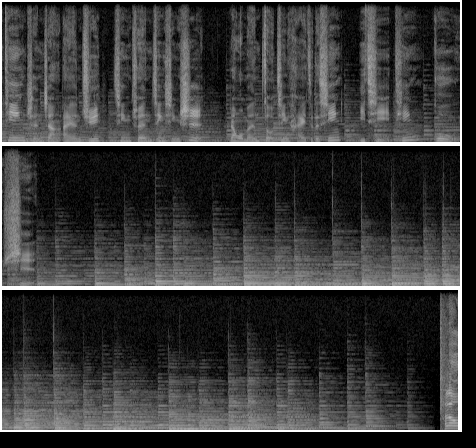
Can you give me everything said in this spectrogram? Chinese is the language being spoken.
听《成长 ING 青春进行式》，让我们走进孩子的心，一起听故事。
